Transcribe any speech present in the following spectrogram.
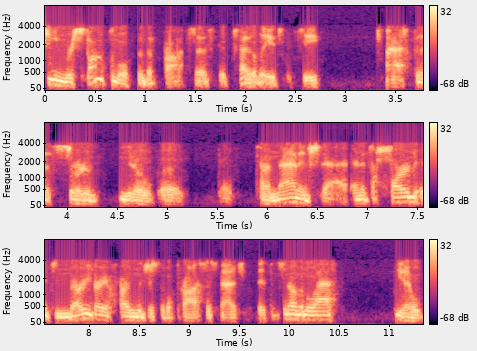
team responsible for the process, the title agency, has to sort of, you know, uh, kind of manage that. And it's a hard, it's a very, very hard logistical process management business. And over the last, you know,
